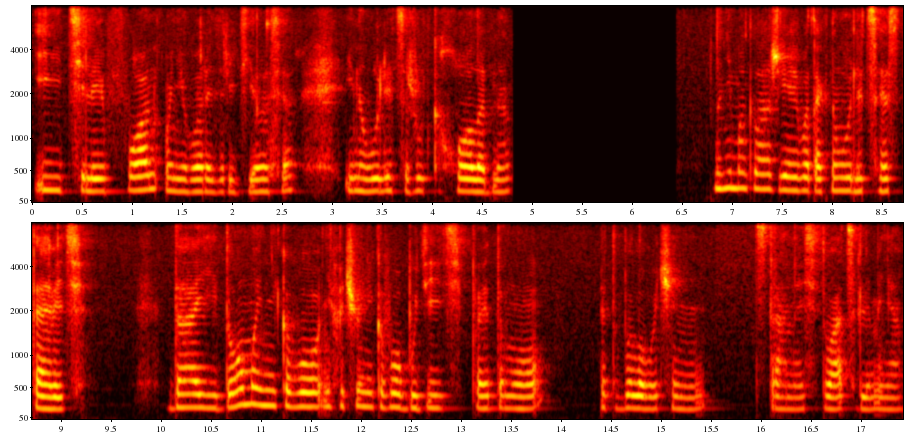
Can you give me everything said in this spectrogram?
и телефон у него разрядился, и на улице жутко холодно. Но не могла же я его так на улице оставить. Да, и дома никого, не хочу никого будить, поэтому это была очень странная ситуация для меня.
